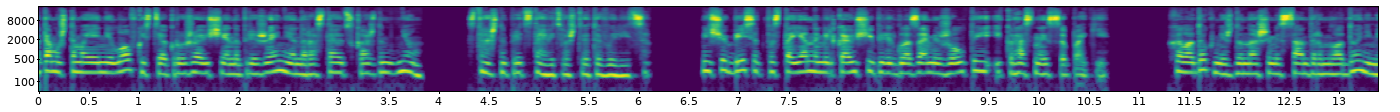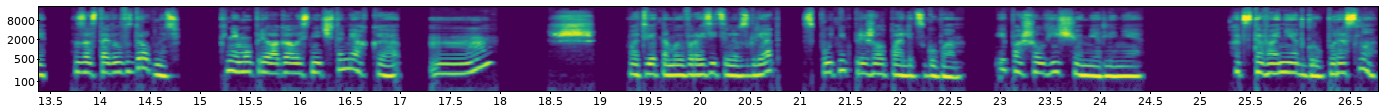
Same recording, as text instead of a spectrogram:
потому что моя неловкость и окружающее напряжение нарастают с каждым днем. Страшно представить, во что это выльется. Еще бесят постоянно мелькающие перед глазами желтые и красные сапоги. Холодок между нашими с Сандером ладонями заставил вздрогнуть. К нему прилагалось нечто мягкое. «М-м-м?» В ответ на мой выразительный взгляд спутник прижал палец к губам и пошел еще медленнее. Отставание от группы росло.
